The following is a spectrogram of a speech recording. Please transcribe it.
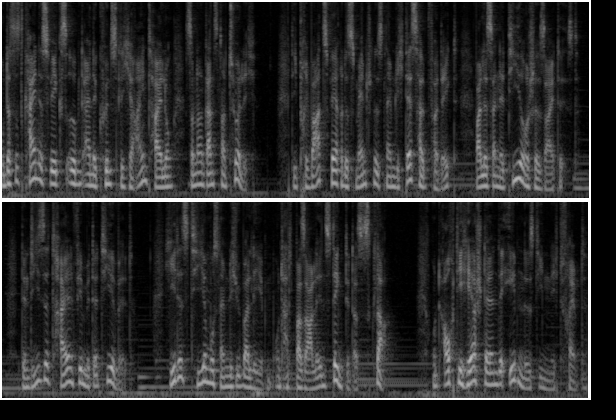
Und das ist keineswegs irgendeine künstliche Einteilung, sondern ganz natürlich. Die Privatsphäre des Menschen ist nämlich deshalb verdeckt, weil es eine tierische Seite ist. Denn diese teilen wir mit der Tierwelt. Jedes Tier muss nämlich überleben und hat basale Instinkte, das ist klar. Und auch die herstellende Ebene ist ihnen nicht fremd.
